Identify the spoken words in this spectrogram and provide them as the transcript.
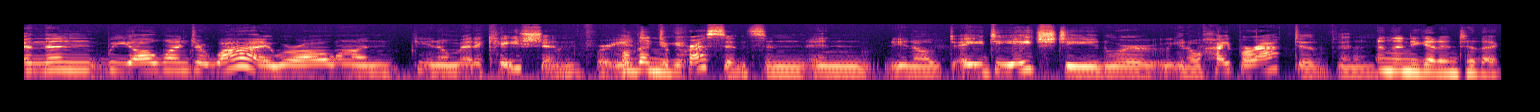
And then we all wonder why we're all on, you know, medication for Well, you get- antidepressants and, and, you know, ADHD and we're, you know, hyperactive and, And then you get into the,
